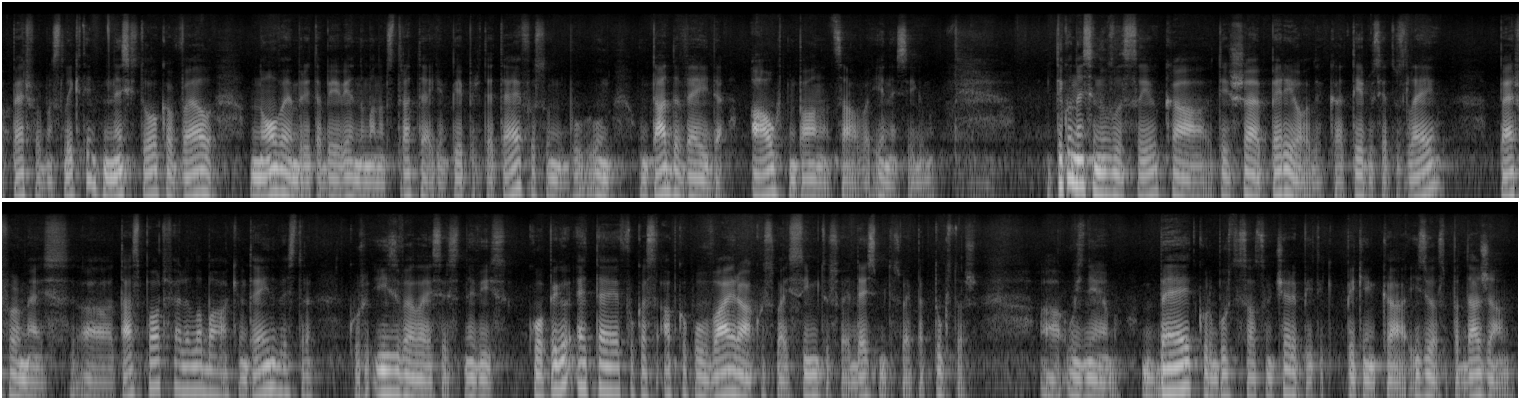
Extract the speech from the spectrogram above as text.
performē slikti. Neskatoties to, ka vēl novembrī tā bija viena no manām stratēģiem piepirkt ETF-us un, un, un tāda veida augt un palielināt savu ienesīgumu. Tikko nesen uzlasīju, ka tieši šajā periodā, kad tirgus iet uz leju, performēs uh, tas portfeļi labāki un te investori, kur izvēlēsies nevis kopīgu ETF, kas apkopo vairākus, vai simtus, vai desmitus, vai pat tūkstošus uh, uzņēmumu, bet kur būs tas saucamais cherry picking, kā izvēles par dažām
